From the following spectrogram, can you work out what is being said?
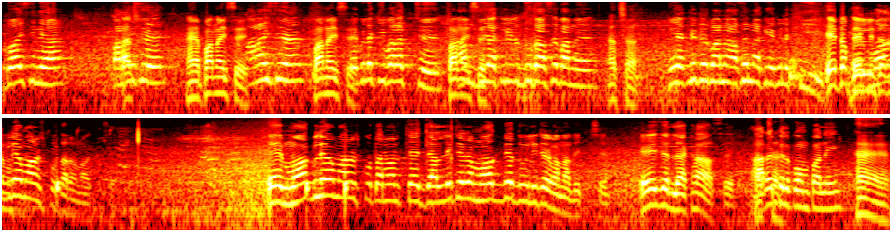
দোয়াইছি না বানাইছে হ্যাঁ বানাইছে বানাইছে বানাইছে। এগুলো কি বানাচ্ছে? বানাইছে। দুই লিটার দুধ আছে বানে। আচ্ছা। দুই লিটার বানে আছে নাকি এগুলো কি? এটা দেড় লিটার- মানুষ প্রতারণা হচ্ছে। এই মগ মানুষ প্রতারণা হচ্ছে এই লিটারের মগ দিয়ে দুই লিটার বানা দিচ্ছে। এই যে লেখা আছে আর এফ এল কোম্পানি। হ্যাঁ হ্যাঁ।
